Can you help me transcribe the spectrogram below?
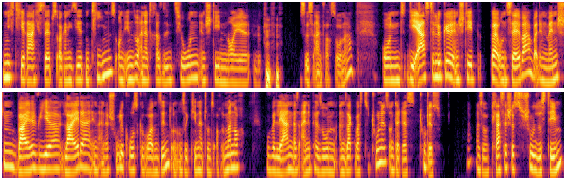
nicht hierarchisch selbst organisierten Teams und in so einer Transition entstehen neue Lücken. Es ist einfach so, ne? Und die erste Lücke entsteht bei uns selber, bei den Menschen, weil wir leider in einer Schule groß geworden sind und unsere Kinder tun es auch immer noch, wo wir lernen, dass eine Person ansagt, was zu tun ist und der Rest tut es. Also klassisches Schulsystem.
